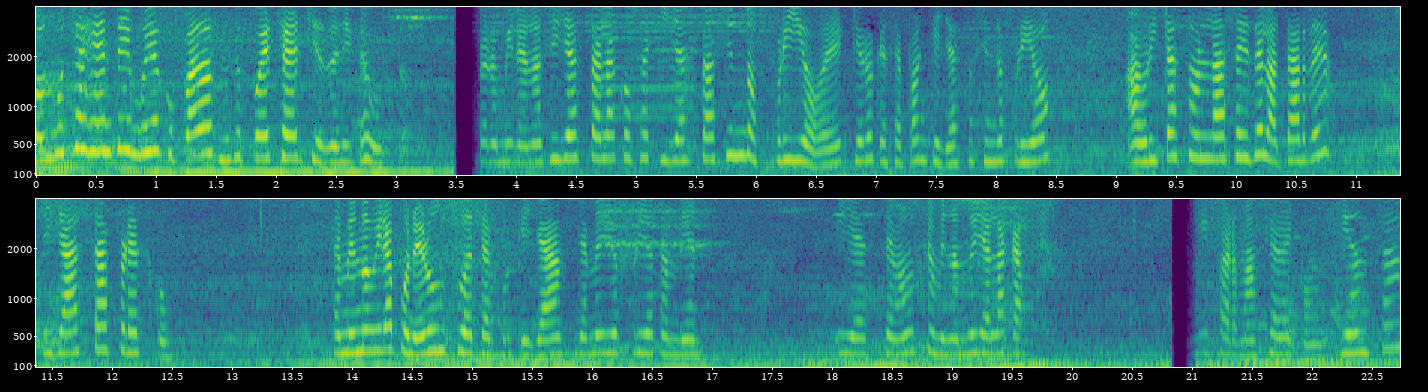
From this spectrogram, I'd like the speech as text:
con mucha gente y muy ocupadas no se puede echar el chismecito a gusto. Pero miren, así ya está la cosa aquí, ya está haciendo frío, ¿eh? Quiero que sepan que ya está haciendo frío. Ahorita son las 6 de la tarde y ya está fresco. También me voy a ir a poner un suéter porque ya, ya me dio frío también. Y este, vamos caminando ya a la casa. Mi farmacia de confianza.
